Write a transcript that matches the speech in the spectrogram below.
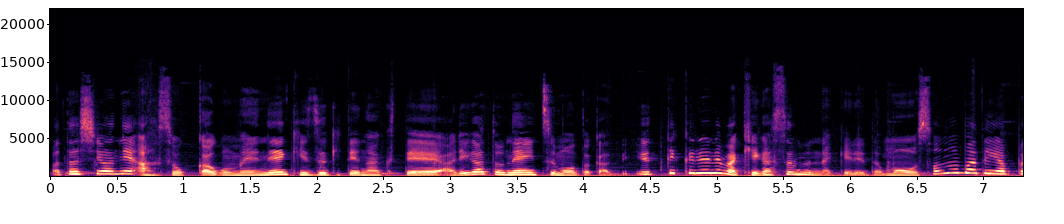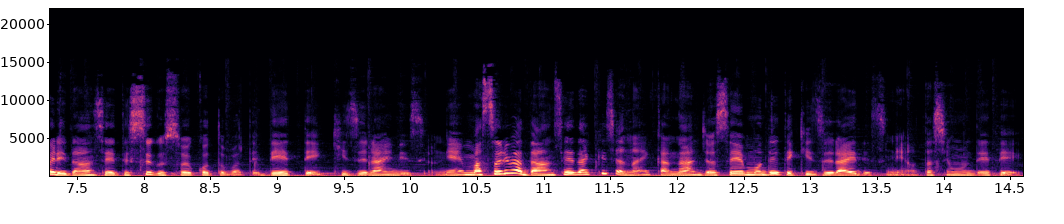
私はね「あそっかごめんね気づきてなくてありがとねいつも」とかって言ってくれれば気が済むんだけれどもその場でやっぱり男性ってすぐそういう言葉って出てきづらいんですよね。まあそれは男性だけじゃないかな。女性も出てきづらいですね。私も出て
